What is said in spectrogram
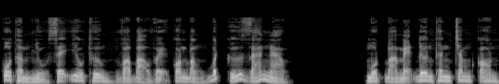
cô thầm nhủ sẽ yêu thương và bảo vệ con bằng bất cứ giá nào. Một bà mẹ đơn thân chăm con,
